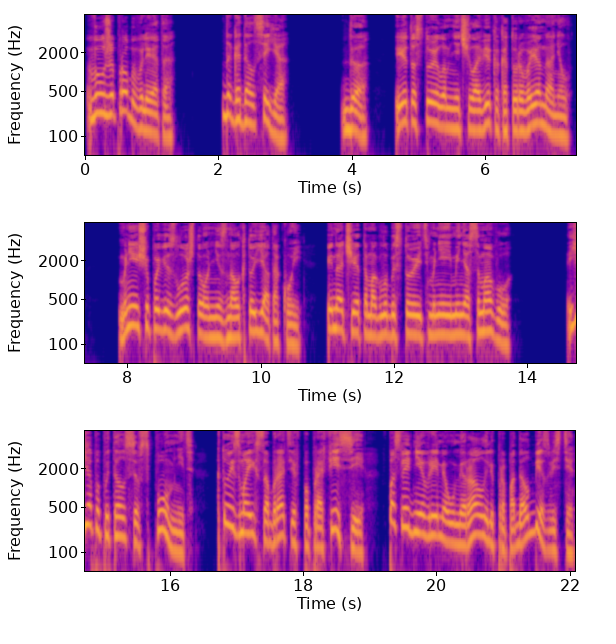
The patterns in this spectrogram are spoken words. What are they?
«Вы уже пробовали это?» Догадался я. «Да, и это стоило мне человека, которого я нанял. Мне еще повезло, что он не знал, кто я такой, иначе это могло бы стоить мне и меня самого». Я попытался вспомнить, кто из моих собратьев по профессии в последнее время умирал или пропадал без вести.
